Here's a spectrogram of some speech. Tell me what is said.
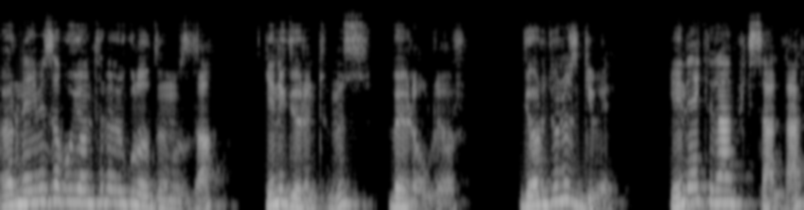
Örneğimize bu yöntemi uyguladığımızda yeni görüntümüz böyle oluyor. Gördüğünüz gibi yeni eklenen pikseller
